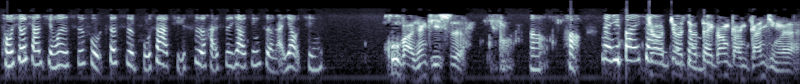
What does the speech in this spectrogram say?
同修想请问师傅，这是菩萨提示还是要经者来要经？护法神提示，嗯，嗯，好。那一般像叫叫这种，戴刚赶赶紧了，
